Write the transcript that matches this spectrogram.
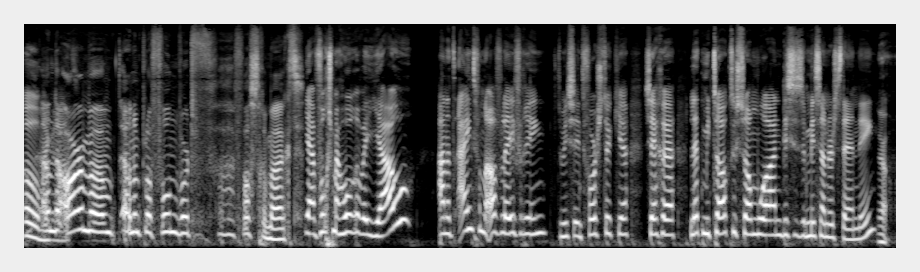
Oh aan de god. armen aan een plafond wordt vastgemaakt. Ja, volgens mij horen we jou aan het eind van de aflevering, of tenminste in het voorstukje, zeggen: Let me talk to someone. This is a misunderstanding. Ja.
